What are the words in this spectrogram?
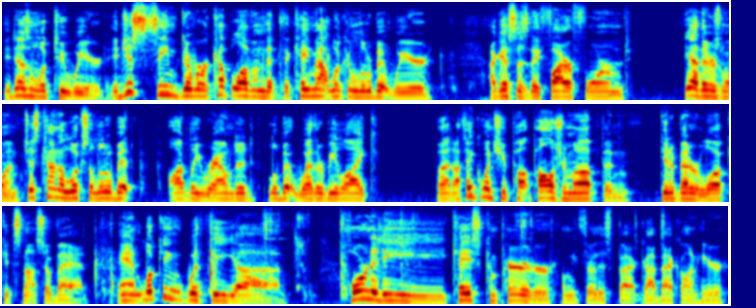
it doesn't look too weird. It just seemed there were a couple of them that, that came out looking a little bit weird. I guess as they fire formed. Yeah, there's one. Just kind of looks a little bit oddly rounded, a little bit Weatherby like. But I think once you po polish them up and get a better look, it's not so bad. And looking with the uh, Hornady case comparator, let me throw this back guy back on here.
